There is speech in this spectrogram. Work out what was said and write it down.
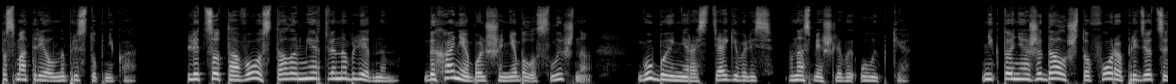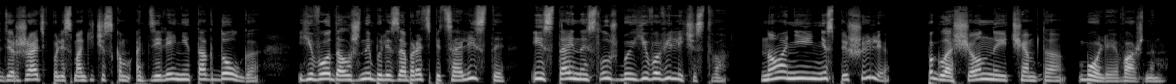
посмотрел на преступника. Лицо того стало мертвенно-бледным, дыхания больше не было слышно, губы не растягивались в насмешливой улыбке. Никто не ожидал, что Фора придется держать в полисмагическом отделении так долго. Его должны были забрать специалисты из тайной службы Его Величества. Но они не спешили, поглощенные чем-то более важным.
